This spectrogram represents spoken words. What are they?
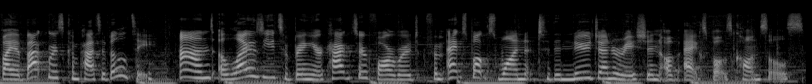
via backwards compatibility, and allows you to bring your character forward from Xbox One to the new generation of Xbox consoles.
